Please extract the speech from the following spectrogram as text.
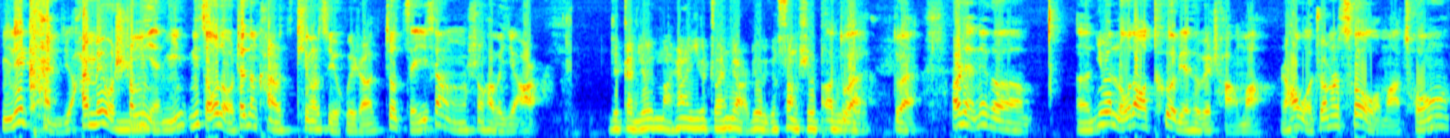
你那感觉还没有声音，你你走走，真能看着听着自己回声，就贼像《生化危机二》。就感觉马上一个转角就有一个丧尸啊！对对，而且那个呃，因为楼道特别特别长嘛，然后我专门测过嘛，从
